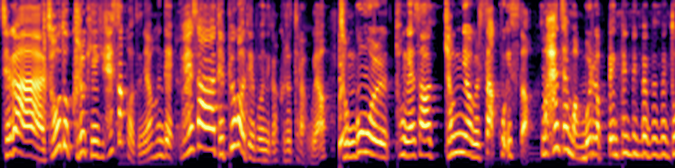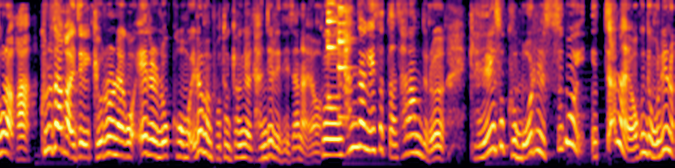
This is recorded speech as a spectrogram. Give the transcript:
제가 저도 그렇게 얘기를 했었거든요. 근데 회사 대표가 돼 보니까 그렇더라고요. 전공을 통해서 경력을 쌓고 있어. 그럼 한참 막 머리가 뺑뺑뺑뺑뺑 돌아가. 그러다가 이제 결혼하고 애를 놓고 뭐 이러면 보통 경렬 단절이 되잖아요. 그 현장에 있었던 사람들은 계속 그 머리를 쓰고 있잖아요. 근데 우리는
